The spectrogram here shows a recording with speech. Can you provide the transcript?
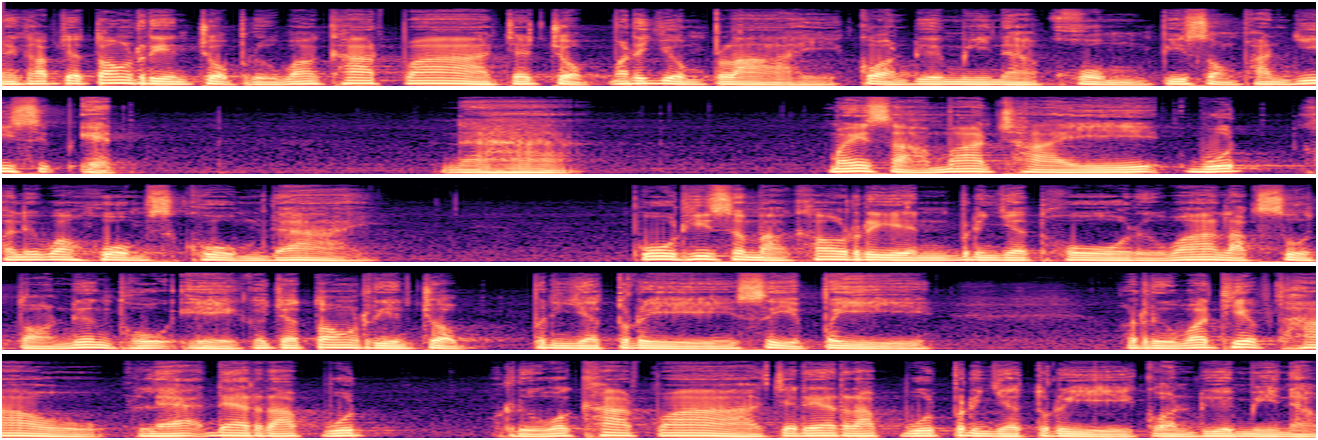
นะครับจะต้องเรียนจบหรือว่าคาดว่าจะจบมัธยมปลายก่อนเดือนมีนาคมปี 2021 นะฮะไม่สามารถใช้วุฒิเขาเรียกว่าโฮมสคูลได้ ผู้ที่สมัครเข้าเรียนปริญญาโท หรือว่าหลักสูตรต่อเนื่องโทเอกก็จะต้องเรียนจบปริญญาตรี 4 ปี หรือว่าเทียบเท่าและได้รับวุฒิหรือว่าคาดว่าจะได้รับวุฒิปริญญาตรีก่อนเดือนมีนา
